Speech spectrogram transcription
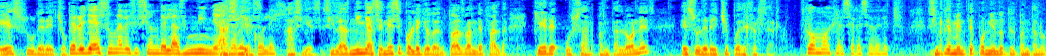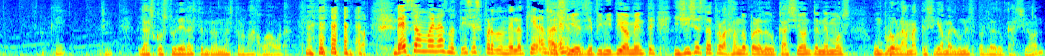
es su derecho. Pero ya es una decisión de las niñas, no Así del es, colegio. así es. Si las niñas en ese colegio donde todas van de falda quiere usar pantalones, es su derecho y puede ejercerlo. ¿Cómo ejercer ese derecho? Simplemente poniéndote el pantalón. Las costureras tendrán más trabajo ahora. ¿Ves? Son buenas noticias por donde lo quieras ver. Así es, definitivamente. Y sí se está trabajando para la educación. Tenemos un programa que se llama Lunes por la Educación,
